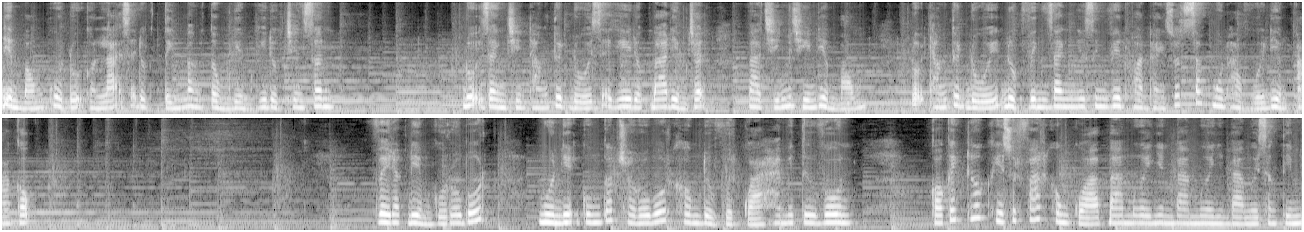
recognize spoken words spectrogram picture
Điểm bóng của đội còn lại sẽ được tính bằng tổng điểm ghi được trên sân. Đội giành chiến thắng tuyệt đối sẽ ghi được 3 điểm trận và 99 điểm bóng. Đội thắng tuyệt đối được vinh danh như sinh viên hoàn thành xuất sắc môn học với điểm A+. Về đặc điểm của robot, nguồn điện cung cấp cho robot không được vượt quá 24V có kích thước khi xuất phát không quá 30 x 30 x 30 cm.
